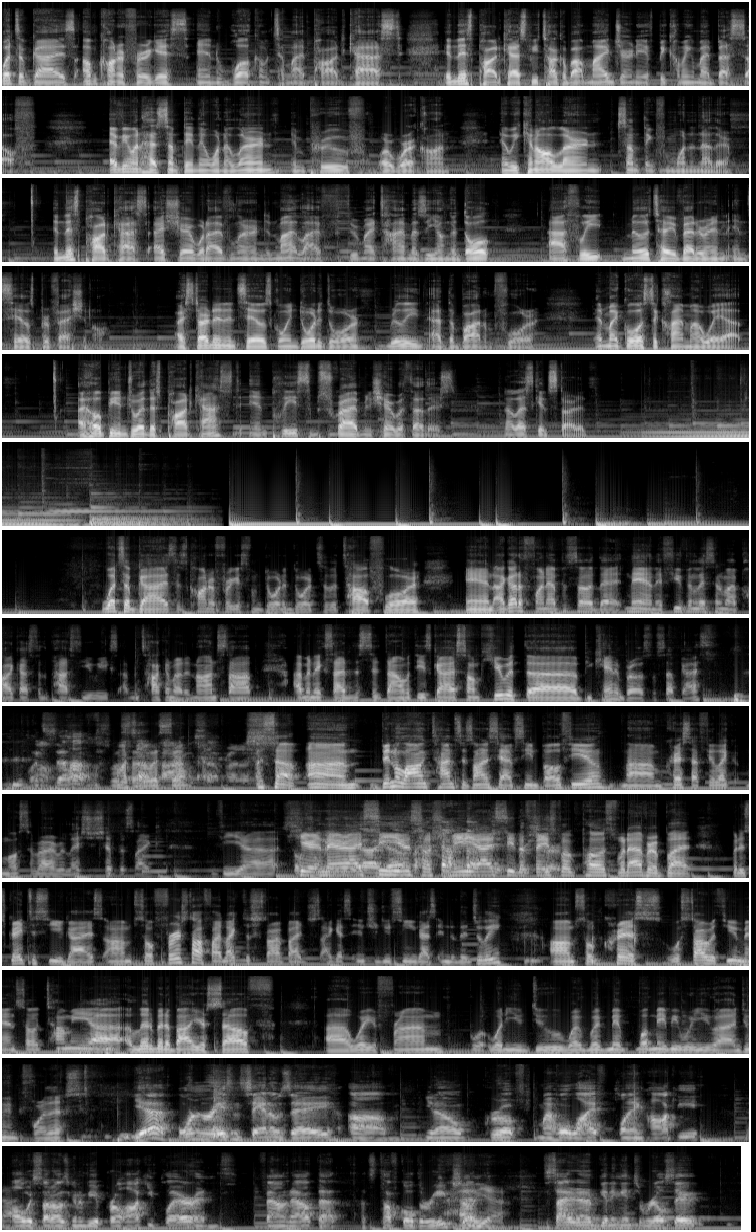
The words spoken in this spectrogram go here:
What's up, guys? I'm Connor Fergus, and welcome to my podcast. In this podcast, we talk about my journey of becoming my best self. Everyone has something they want to learn, improve, or work on, and we can all learn something from one another. In this podcast, I share what I've learned in my life through my time as a young adult, athlete, military veteran, and sales professional. I started in sales going door to door, really at the bottom floor, and my goal is to climb my way up. I hope you enjoy this podcast and please subscribe and share with others. Now let's get started. What's up, guys? It's Connor Fergus from Door to Door to the Top Floor. And I got a fun episode that, man, if you've been listening to my podcast for the past few weeks, I've been talking about it nonstop. I've been excited to sit down with these guys. So I'm here with the uh, Buchanan Bros. What's up, guys? What's up? What's, What's, up? up, What's Connor? up? What's up, brother? What's up? Um, been a long time since honestly I've seen both of you. Um, Chris, I feel like most of our relationship is like via Social here and there. I see yeah. you, social media. I see the For sure. Facebook posts, whatever. But but it's great to see you guys. Um, so first off, I'd like to start by just I guess introducing you guys individually. Um, so Chris, we'll start with you, man. So tell me uh, a little bit about yourself. Uh, where you're from? What, what do you do? What what, may, what maybe were you uh, doing before this? Yeah, born and raised in San Jose. Um, you know, grew up my whole life playing hockey. Yeah. Always thought I was going to be a pro hockey player, and found out that that's a tough goal to reach. Hell and yeah. Decided to end up getting into real estate,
